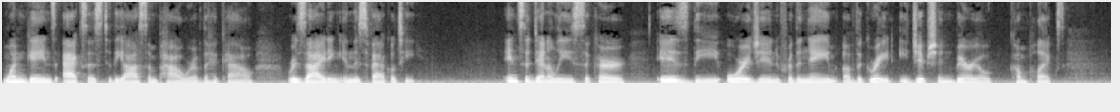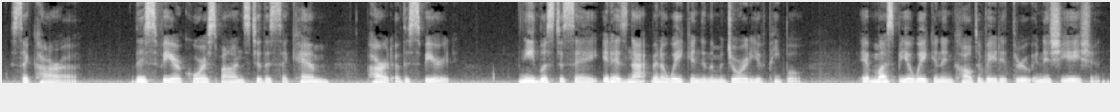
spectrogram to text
one gains access to the awesome power of the Hekau residing in this faculty. Incidentally, Seker is the origin for the name of the great Egyptian burial complex, Saqqara, this sphere corresponds to the Sekhem part of the spirit. Needless to say, it has not been awakened in the majority of people. It must be awakened and cultivated through initiation.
